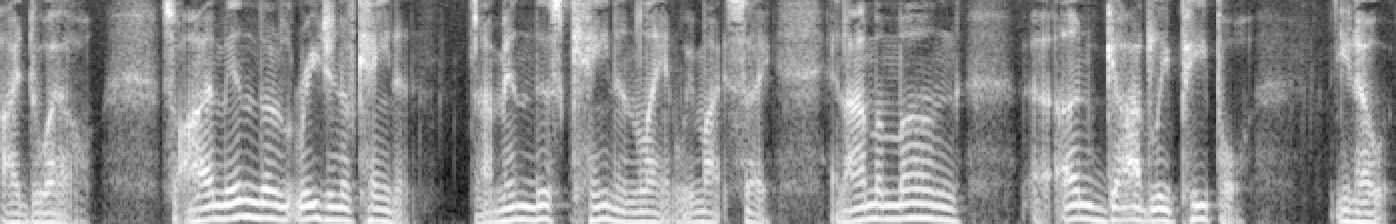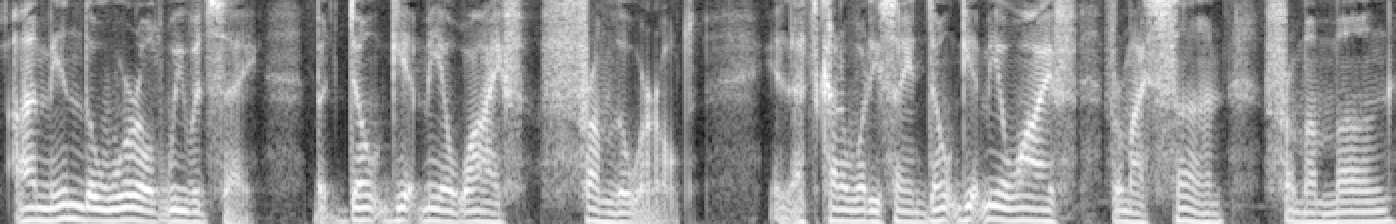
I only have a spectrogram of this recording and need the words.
I dwell. So I'm in the region of Canaan. I'm in this Canaan land, we might say, and I'm among uh, ungodly people. You know, I'm in the world, we would say, but don't get me a wife from the world. That's kind of what he's saying. Don't get me a wife for my son from among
